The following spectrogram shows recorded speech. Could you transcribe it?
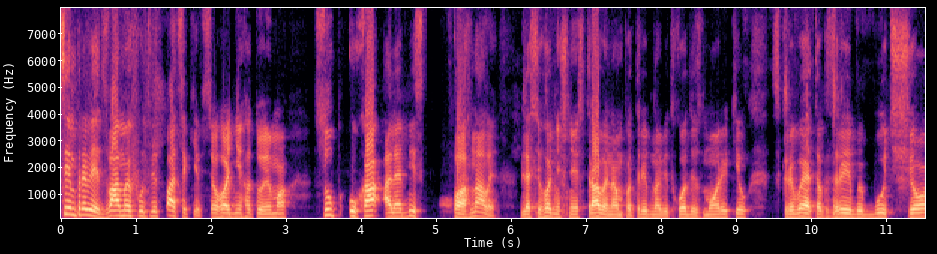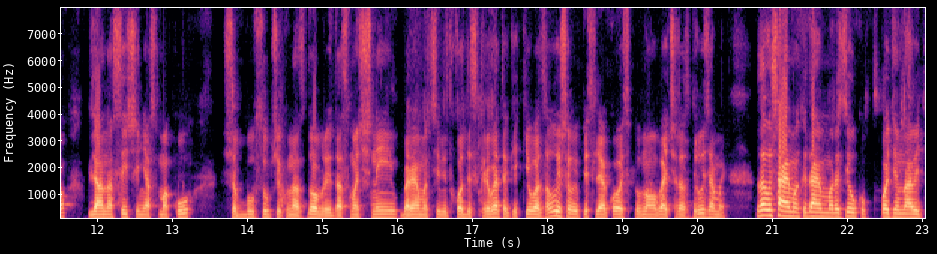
Всім привіт! З вами Фуд від Пациків. Сьогодні готуємо суп уха аля біск. Погнали! Для сьогоднішньої страви нам потрібно відходи з мориків, з креветок, з риби, будь-що для насичення смаку, щоб був супчик у нас добрий та смачний. Беремо ці відходи з креветок, які у вас залишили після якогось пивного вечора з друзями. Залишаємо, кидаємо в морозилку, потім навіть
